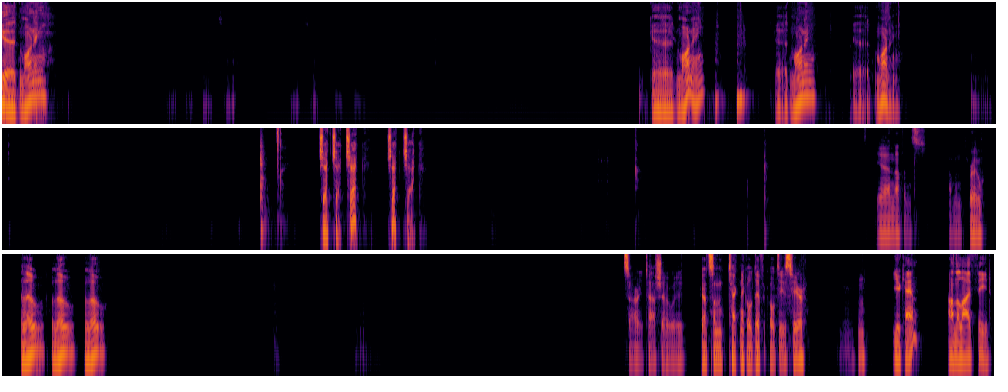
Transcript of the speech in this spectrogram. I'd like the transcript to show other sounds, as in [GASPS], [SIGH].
Good morning. Good morning. Good morning. Good morning. Check, check, check, check, check. Yeah, nothing's coming through. Hello, hello, hello. Sorry, Tasha, we've got some technical difficulties here. Mhm. You can? On the live feed?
